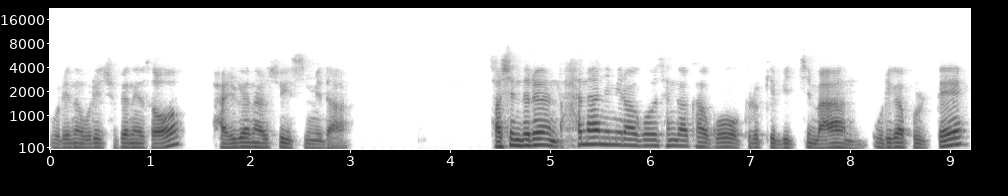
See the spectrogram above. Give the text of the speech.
우리는 우리 주변에서 발견할 수 있습니다. 자신들은 하나님이라고 생각하고 그렇게 믿지만 우리가 볼 때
